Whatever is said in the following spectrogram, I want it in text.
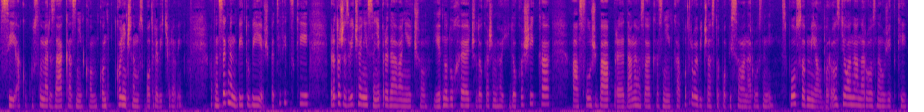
si ako customer zákazníkom, kon- konečnému spotrebiteľovi. A ten segment B2B je špecifický, pretože zvyčajne sa nepredáva niečo jednoduché, čo dokážeme hodiť do košíka a služba pre daného zákazníka potrebuje byť často popisovaná rôznymi spôsobmi alebo rozdelená na rôzne užitky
